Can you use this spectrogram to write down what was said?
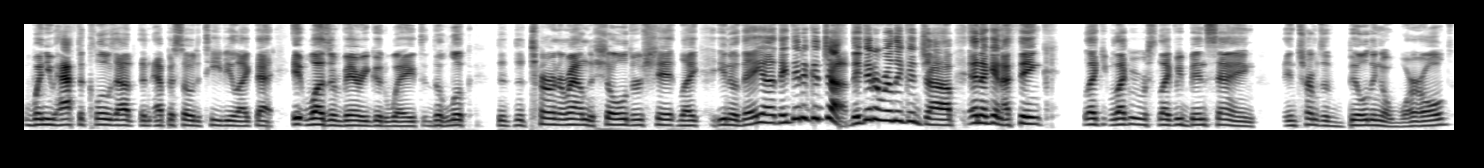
when you have to close out an episode of TV like that. It was a very good way to the look. The, the turn around the shoulder shit like you know they uh they did a good job they did a really good job and again i think like like we were like we've been saying in terms of building a world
